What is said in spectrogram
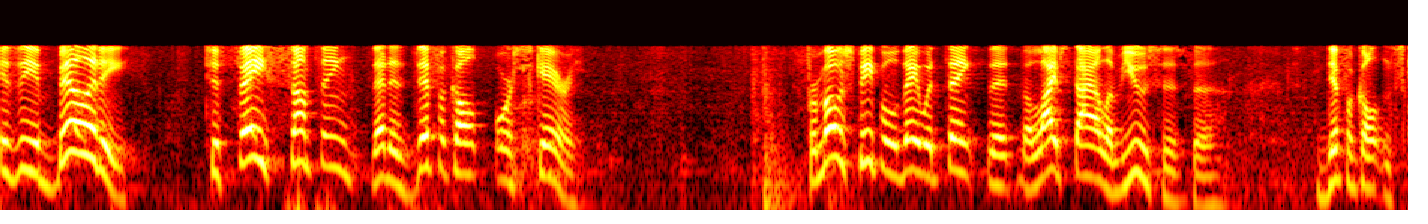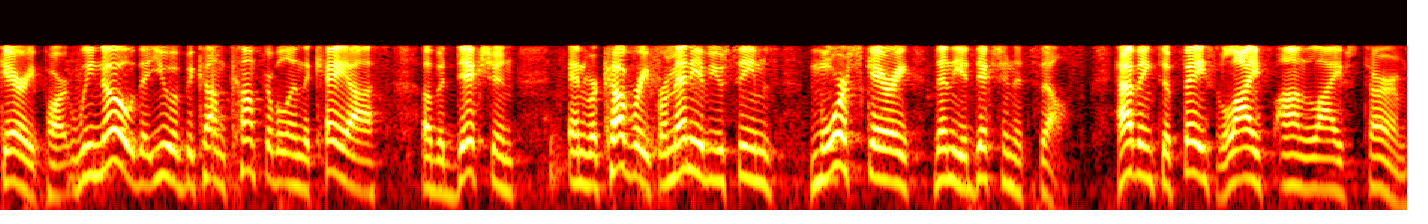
is the ability to face something that is difficult or scary. For most people, they would think that the lifestyle of use is the difficult and scary part. We know that you have become comfortable in the chaos of addiction, and recovery for many of you seems more scary than the addiction itself. Having to face life on life's terms,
